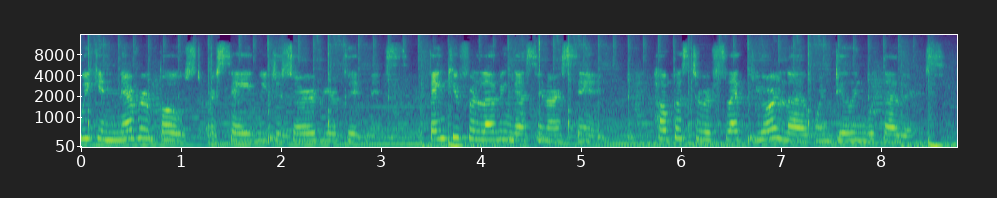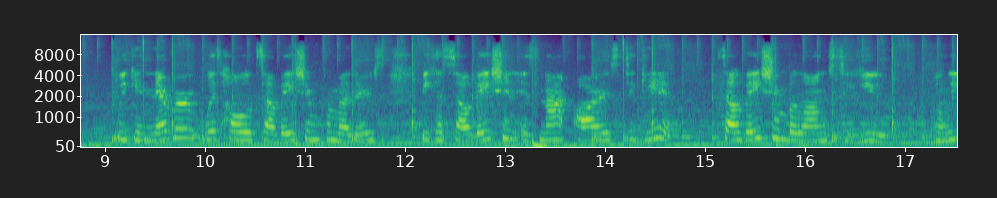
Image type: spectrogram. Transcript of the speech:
We can never boast or say we deserve your goodness. Thank you for loving us in our sin. Help us to reflect your love when dealing with others. We can never withhold salvation from others because salvation is not ours to give. Salvation belongs to you, and we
